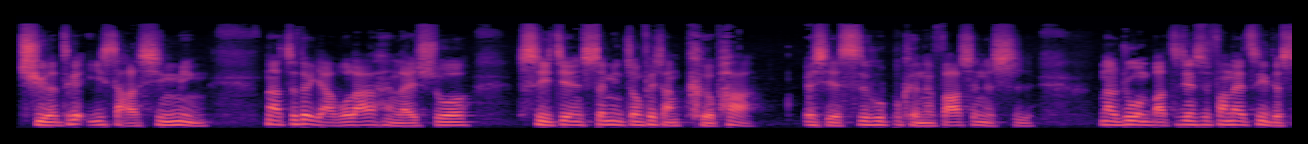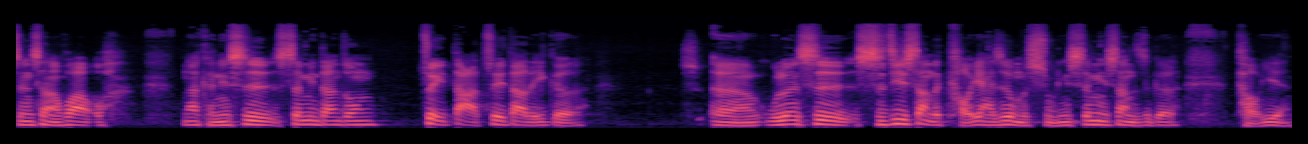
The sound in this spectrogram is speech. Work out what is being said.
取了这个以撒的性命，那这对亚伯拉罕来说是一件生命中非常可怕，而且似乎不可能发生的事。那如果我们把这件事放在自己的身上的话，哇，那肯定是生命当中最大最大的一个，呃，无论是实际上的考验，还是我们属灵生命上的这个考验。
